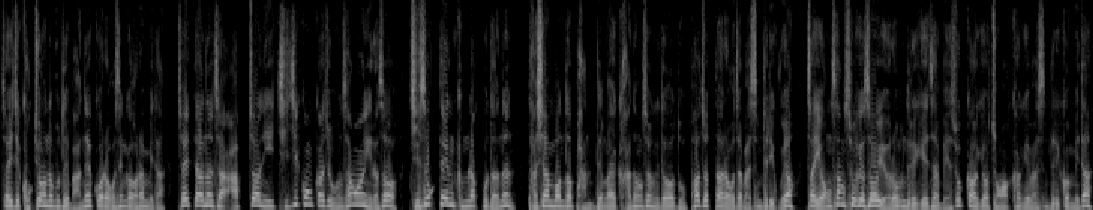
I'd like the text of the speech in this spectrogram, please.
자, 이제 걱정하는 분들이 많을 거라고 생각을 합니다. 자, 일단은 자, 앞전 이 지지권까지 온 상황이라서 지속된 급락보다는 다시 한 번 더 반등할 가능성이 더 높아졌다라고 자 말씀드리고요. 자, 영상 속에서 여러분들에게 자 매수 가격 정확하게 말씀드릴 겁니다.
